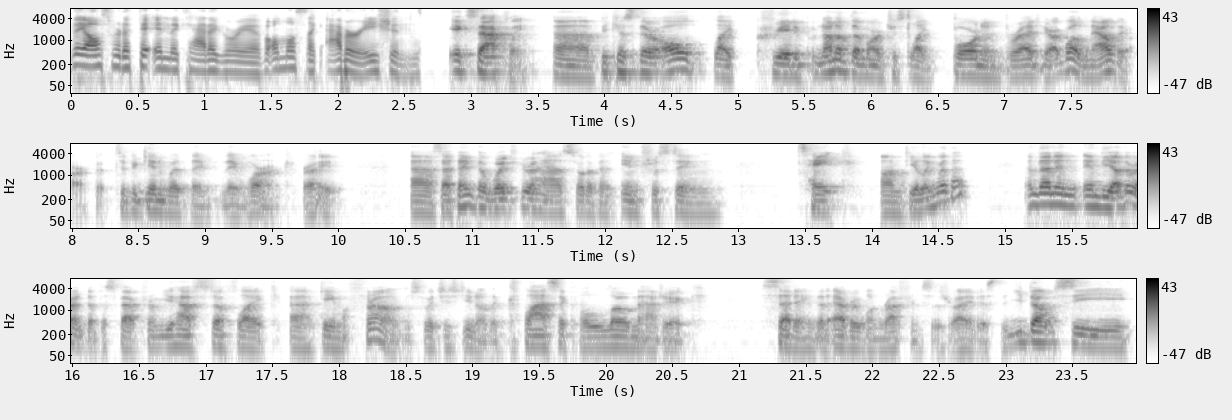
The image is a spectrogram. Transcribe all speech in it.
They all sort of fit in the category of almost like aberrations. Exactly, uh, because they're all like created. None of them are just like born and bred here. Well, now they are, but to begin with, they they weren't, right? Uh, so I think The Witcher has sort of an interesting take on dealing with it. And then in, in the other end of the spectrum, you have stuff like uh, Game of Thrones, which is you know the classical low magic setting that everyone references, right? Is that you don't see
